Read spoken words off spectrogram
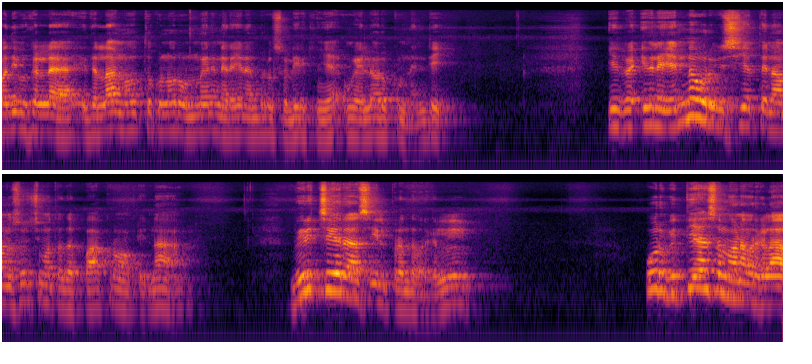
பதிவுகளில் இதெல்லாம் நூற்றுக்கு நூறு உண்மைன்னு நிறைய நண்பர்கள் சொல்லியிருக்கீங்க. உங்கள் எல்லோருக்கும் நன்றி. இது இதில் என்ன ஒரு விஷயத்தை நாம் சூட்சுமத்தை பார்க்குறோம் அப்படின்னா விருச்சிக ராசியில் பிறந்தவர்கள் ஒரு வித்தியாசமானவர்களா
